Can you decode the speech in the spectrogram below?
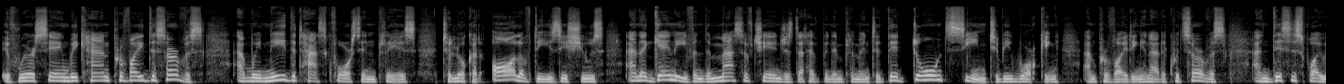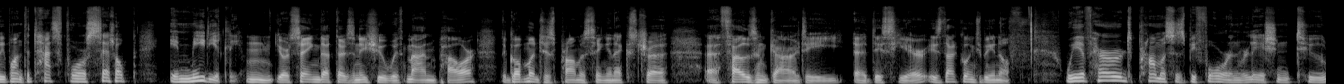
if we're saying we can't provide the service. And we need the task force in place to look at all of these issues. And again, even the massive changes that have been implemented, they don't seem to be working and providing an adequate service service. And this is why we want the task force set up immediately. Mm, you're saying that there's an issue with manpower. The government is promising an extra uh, thousand Gardaí uh, this year. Is that going to be enough? We have heard promises before in relation to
